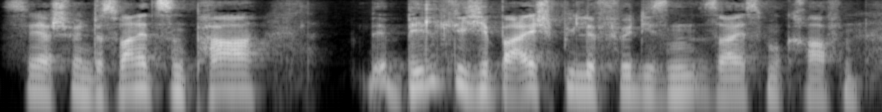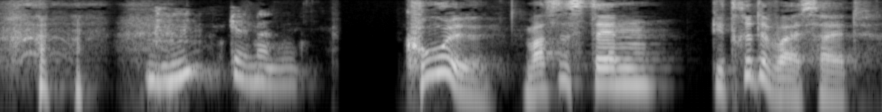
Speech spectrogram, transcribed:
Sehr schön. Das waren jetzt ein paar bildliche Beispiele für diesen Seismographen. Mhm, genau. Cool. Was ist denn die dritte Weisheit?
